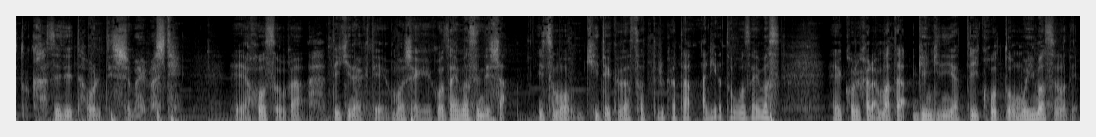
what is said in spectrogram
っと風邪で倒れてしまいまして、えー、放送ができなくて申し訳ございませんでした。いつも聞いてくださってる方ありがとうございます、えー、これからまた元気にやっていこうと思いますので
